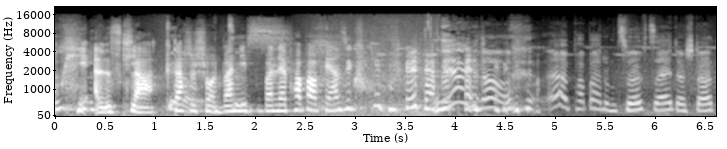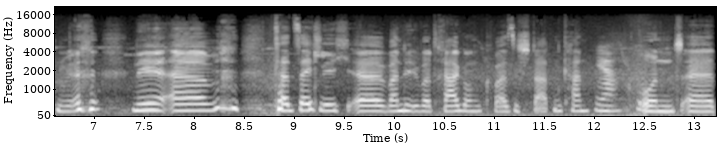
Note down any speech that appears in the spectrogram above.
Okay, alles klar. genau, Dachte schon, wann, die, wann der Papa Fernsehen gucken will. Ja, genau. Ja, Papa hat um 12 Zeit, da starten wir. Nee, ähm, tatsächlich, äh, wann die Übertragung quasi starten kann. Ja. Und äh,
